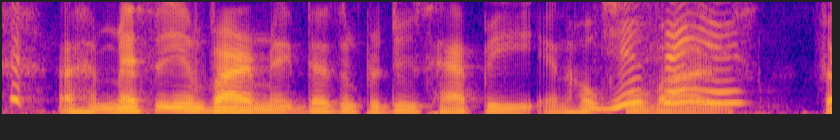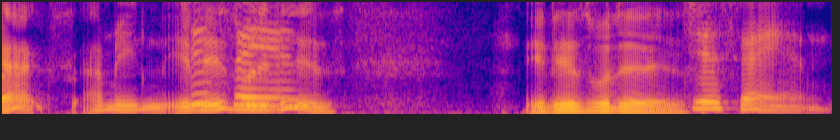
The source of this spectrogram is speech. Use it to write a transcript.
a messy environment doesn't produce happy and hopeful Just saying. vibes. Facts. I mean, it Just is what it saying. is. It is what it is. Just saying.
